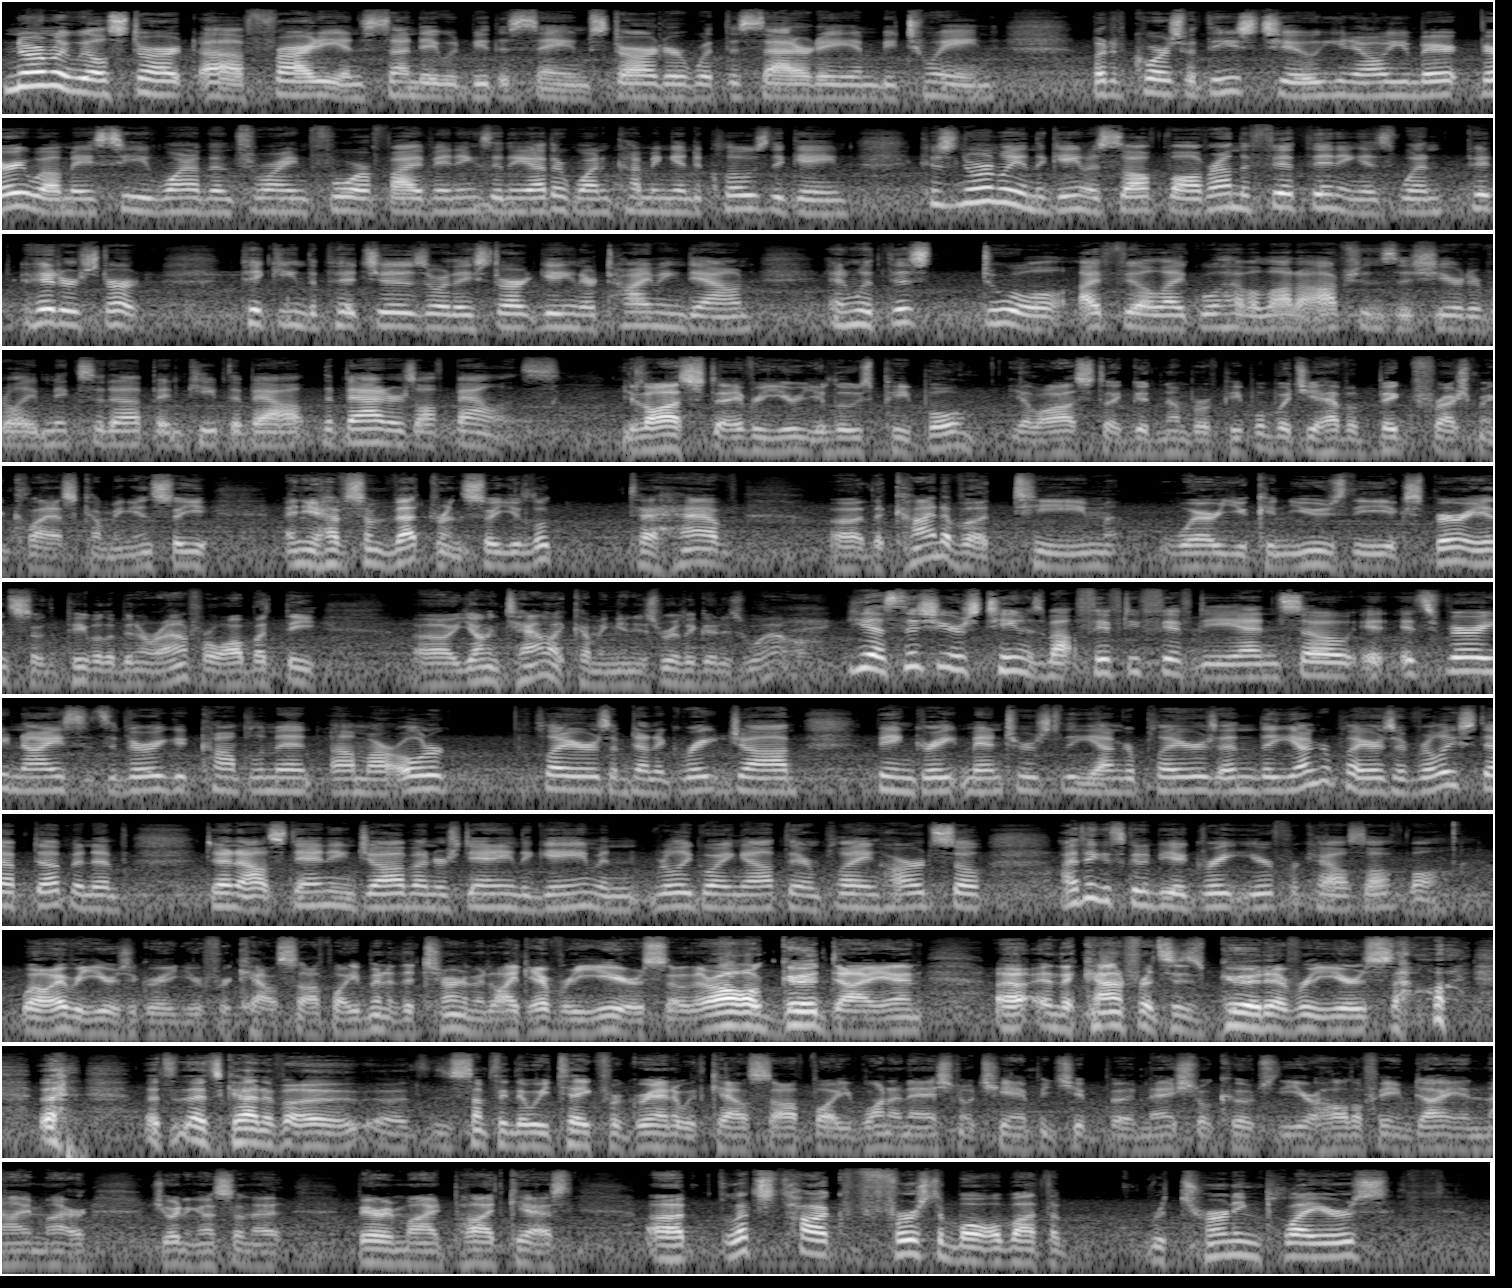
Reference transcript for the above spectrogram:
Normally, we'll start uh, Friday and Sunday would be the same starter with the Saturday in between. But of course, with these two, you know, you very well may see one of them throwing four or five innings and the other one coming in to close the game. Because normally in the game of softball, around the fifth inning is when pit, hitters start picking the pitches or they start getting their timing down. And with this duel, I feel like we'll have a lot of options this year to really mix it up and keep the, ba- the batters off balance. You lost every year. You lose people. You lost a good number of people, but you have a big freshman class coming in. So you and you have some veterans. So you look to have uh, the kind of a team where you can use the experience of the people that have been around for a while, but the uh, young talent coming in is really good as well. Yes, this year's team is about 50 50, and so it, it's very nice. It's a very good compliment. Um, our older players have done a great job being great mentors to the younger players, and the younger players have really stepped up and have done an outstanding job understanding the game and really going out there and playing hard. So I think it's going to be a great year for Cal softball. Well, every year is a great year for Cal softball. You've been to the tournament like every year, so they're all good, Diane. Uh, and the conference is good every year, so that's that's kind of a, something that we take for granted with Cal softball. You've won a national championship, uh, National Coach of the Year, Hall of Fame, Diane Ninemire, joining us on the Bear in Mind podcast. Uh, let's talk first of all about the returning players.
